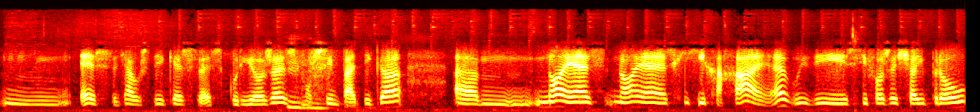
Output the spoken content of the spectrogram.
mm, és, ja us dic, és, és curiosa, és mm -hmm. molt simpàtica. Um, no és, no és jiji-jaja, eh? Vull dir, si fos això i prou,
